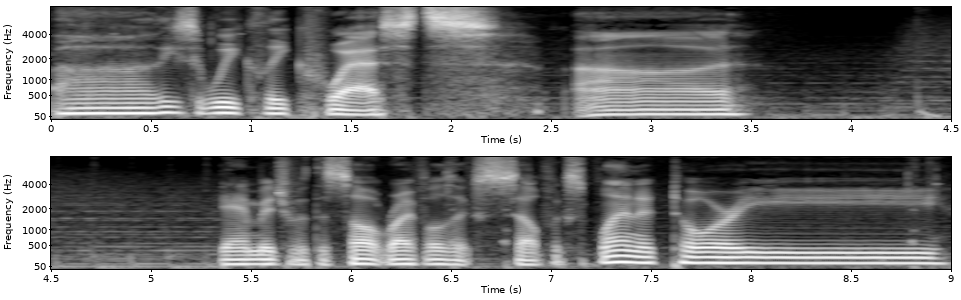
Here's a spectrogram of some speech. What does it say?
Uh, these weekly quests. Uh, damage with assault rifles is self-explanatory.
